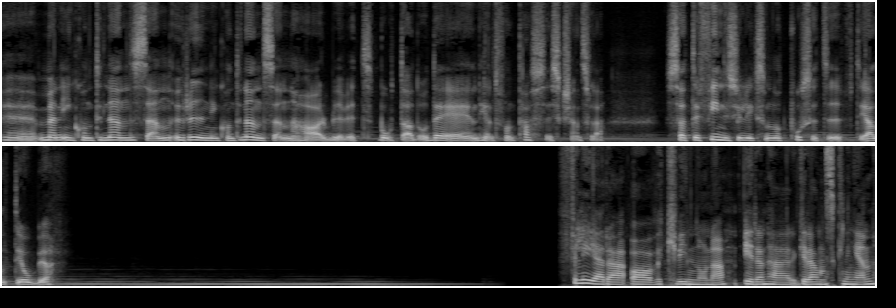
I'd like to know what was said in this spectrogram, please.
eh, men inkontinensen, urininkontinensen har blivit botad och det är en helt fantastisk känsla. Så att det finns ju liksom något positivt i allt det jobbiga. Flera av kvinnorna i den här granskningen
